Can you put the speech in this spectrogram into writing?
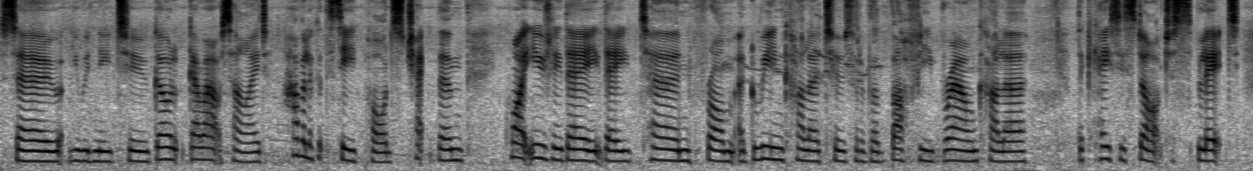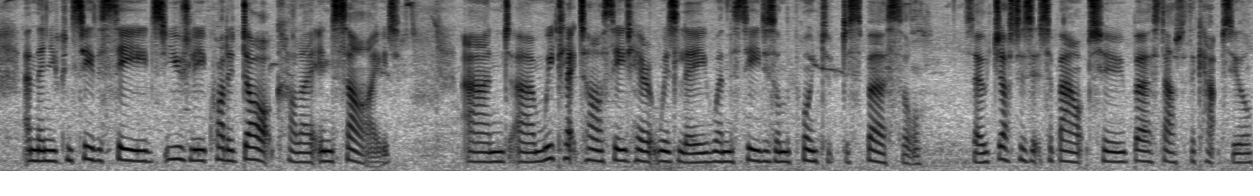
So you would need to go go outside, have a look at the seed pods, check them. Quite usually they, they turn from a green colour to sort of a buffy brown colour. The cases start to split, and then you can see the seeds, usually quite a dark colour inside. And um, we collect our seed here at Wisley when the seed is on the point of dispersal. So, just as it's about to burst out of the capsule,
